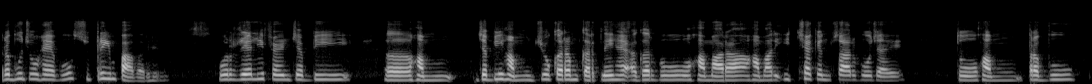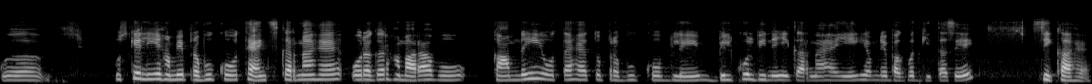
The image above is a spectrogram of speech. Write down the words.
प्रभु जो है वो सुप्रीम पावर है। और रियली फ्रेंड जब भी आ, हम जब भी हम जो कर्म करते हैं अगर वो हमारा हमारी इच्छा के अनुसार हो जाए तो हम प्रभु उसके लिए हमें प्रभु को थैंक्स करना है। और अगर हमारा वो काम नहीं होता है तो प्रभु को ब्लेम बिल्कुल भी नहीं करना है। यही हमने भगवत गीता से सीखा है।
